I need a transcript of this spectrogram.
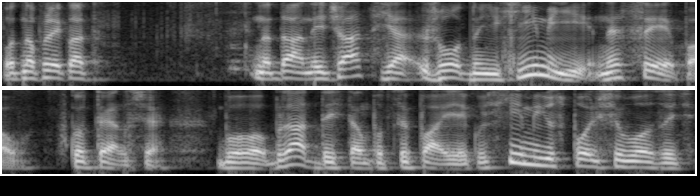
От, наприклад, на даний час я жодної хімії не сипав в котел ще, бо брат десь там підсипає якусь хімію з Польщі возить.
